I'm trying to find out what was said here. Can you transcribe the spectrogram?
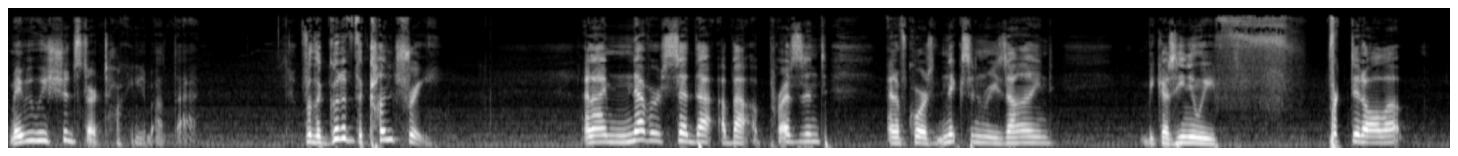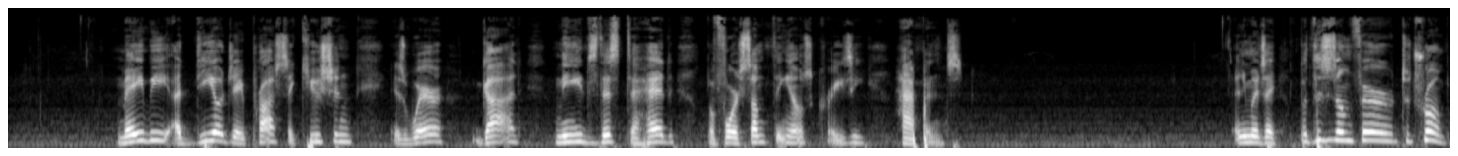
Maybe we should start talking about that. For the good of the country. And I've never said that about a president. And of course, Nixon resigned because he knew he fricked it all up. Maybe a DOJ prosecution is where God needs this to head before something else crazy happens. And you might say, but this is unfair to Trump.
